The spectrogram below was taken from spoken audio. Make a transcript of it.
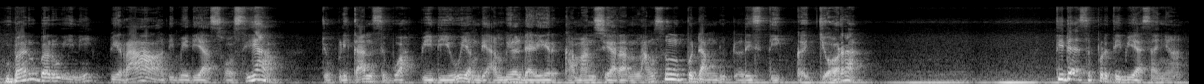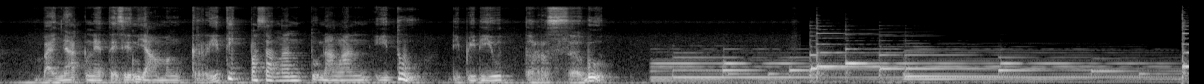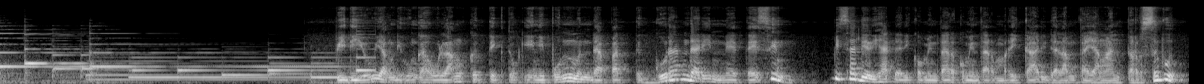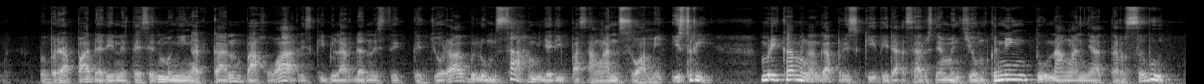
Baru-baru ini viral di media sosial cuplikan sebuah video yang diambil dari rekaman siaran langsung pedangdut Listi Kejora. Tidak seperti biasanya, banyak netizen yang mengkritik pasangan tunangan itu di video tersebut. Video yang diunggah ulang ke TikTok ini pun mendapat teguran dari netizen. Bisa dilihat dari komentar-komentar mereka di dalam tayangan tersebut. Beberapa dari netizen mengingatkan bahwa Rizky Bilar dan Lesti Kejora belum sah menjadi pasangan suami istri. Mereka menganggap Rizky tidak seharusnya mencium kening tunangannya tersebut.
